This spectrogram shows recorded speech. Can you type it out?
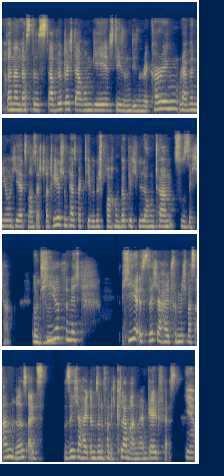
Ja, sondern dass das da wirklich darum geht, diesen, diesen Recurring Revenue hier jetzt mal aus der strategischen Perspektive gesprochen, wirklich long-term zu sichern. Und mhm. hier finde ich, hier ist Sicherheit für mich was anderes als Sicherheit im Sinne von, ich klammer an meinem Geld fest. Ja,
